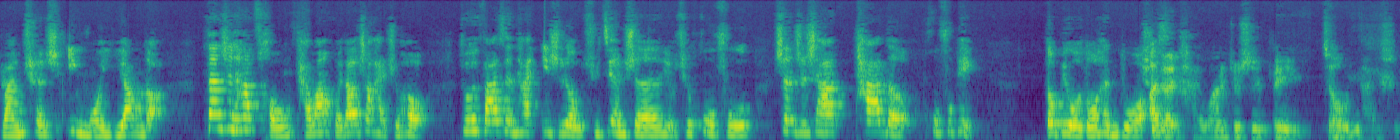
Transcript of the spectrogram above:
完全是一模一样的。但是他从台湾回到上海之后，就会发现他一直有去健身，有去护肤，甚至是他他的护肤品都比我多很多。是在台湾就是被教育还是？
